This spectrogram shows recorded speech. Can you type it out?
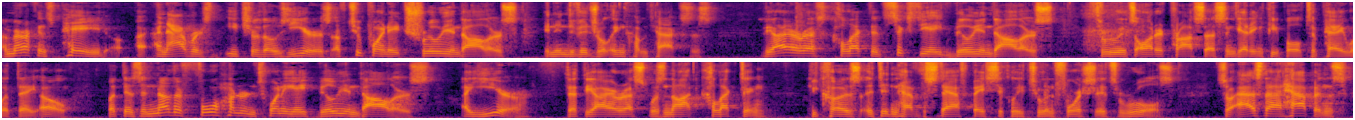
Americans paid an average each of those years of $2.8 trillion in individual income taxes. The IRS collected $68 billion through its audit process and getting people to pay what they owe. But there's another $428 billion a year that the IRS was not collecting because it didn't have the staff basically to enforce its rules. So as that happens,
